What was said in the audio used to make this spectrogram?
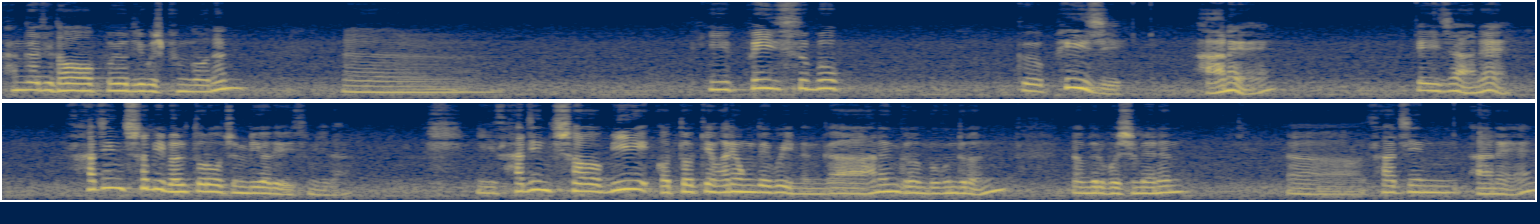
한 가지 더 보여드리고 싶은 거는 어, 이 페이스북 그 페이지 안에 페이지 안에 사진첩이 별도로 준비가 되어 있습니다. 이 사진첩이 어떻게 활용되고 있는가 하는 그런 부분들은 여러분들 보시면은 어, 사진 안에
